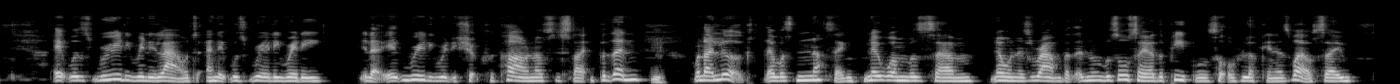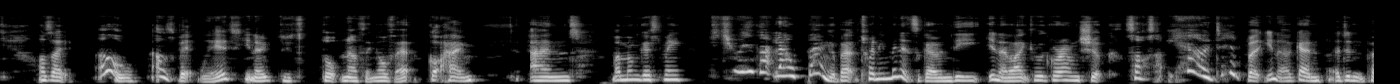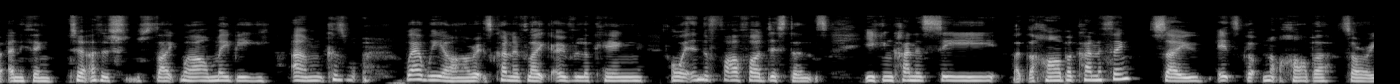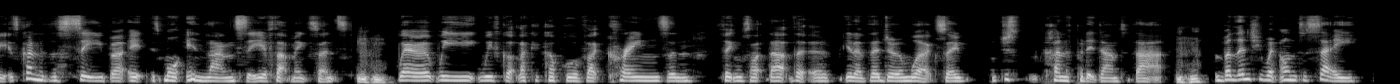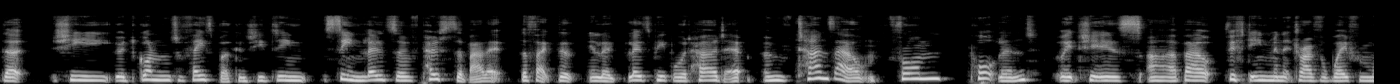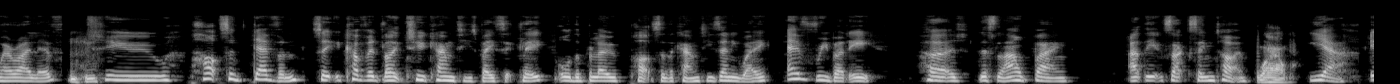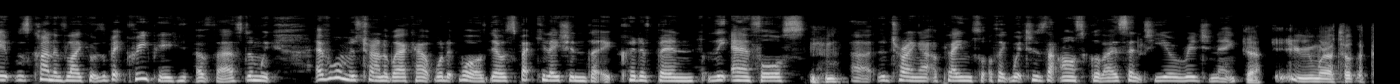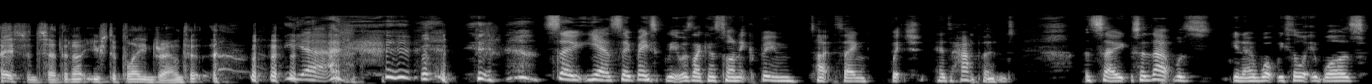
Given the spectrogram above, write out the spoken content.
it was really, really loud, and it was really, really, you know, it really, really shook the car. And I was just like, but then. Hmm. When I looked, there was nothing. No one was, um, no one was around, but then there was also other people sort of looking as well. So I was like, oh, that was a bit weird. You know, just thought nothing of it. Got home and my mum goes to me, did you hear that loud bang about 20 minutes ago? And the, you know, like the ground shook. So I was like, yeah, I did. But, you know, again, I didn't put anything to, I just was like, well, maybe, um, cause where we are, it's kind of like overlooking or in the far, far distance, you can kind of see like the harbour kind of thing. So it's got not harbour, sorry, it's kind of the sea, but it, it's more inland sea, if that makes sense. Mhm. Where we we've got like a couple of like cranes and things like that that are you know they're doing work. So just kind of put it down to that. Mhm. But then she went on to say that she had gone onto Facebook and she'd seen seen loads of posts about it. The fact that you know loads of people had heard it, and turns out from Portland, which is uh, about 15 minute drive away from where I live, to parts of Devon. So it covered like two counties basically, or the below parts of the counties anyway. Everybody heard this loud bang at the exact same time. Wow. Yeah, it was kind of like it was a bit creepy at first, and we everyone was trying to work out what it was. There was speculation that it could have been the Air Force uh, trying out a plane sort of thing, which is that article that I sent to you originally. Yeah. Even when I took the piss and said they're not used to planes round. yeah. so yeah, so basically it was like a sonic boom type thing, which had happened. So so that was you know what we thought it was.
